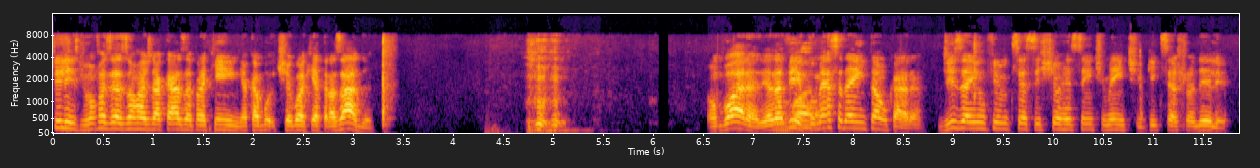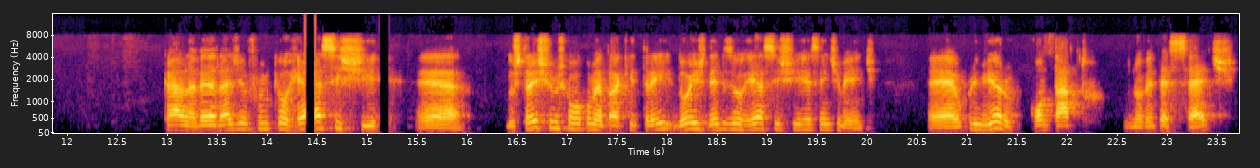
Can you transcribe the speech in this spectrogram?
Felipe, vamos fazer as honras da casa para quem acabou, chegou aqui atrasado? Vambora? E a Davi, Vambora. começa daí então, cara. Diz aí um filme que você assistiu recentemente, o que, que você achou dele? Cara, na verdade é um filme que eu reassisti. É, dos três filmes que eu vou comentar aqui, três, dois deles eu reassisti recentemente. É, o primeiro, Contato, de 97,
